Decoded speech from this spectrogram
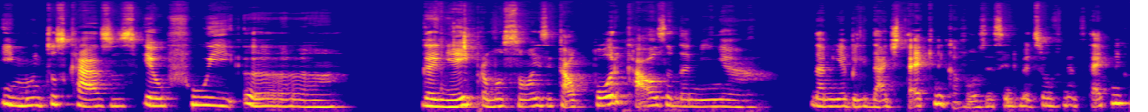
em muitos casos eu fui uh, ganhei promoções e tal por causa da minha da minha habilidade técnica, vamos dizer assim, do meu desenvolvimento técnico,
